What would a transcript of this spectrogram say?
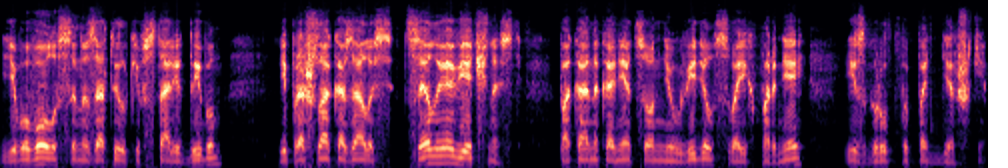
его волосы на затылке встали дыбом, и прошла, казалось, целая вечность, пока, наконец, он не увидел своих парней из группы поддержки.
